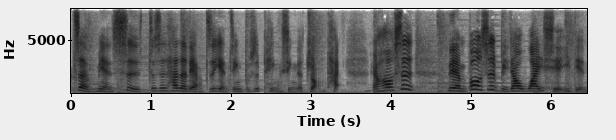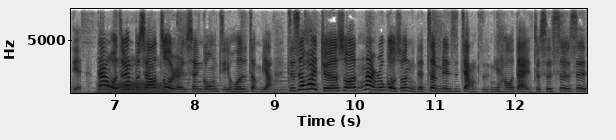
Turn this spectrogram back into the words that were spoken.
正面是，就是他的两只眼睛不是平行的状态，然后是。脸部是比较歪斜一点点，但是我这边不是要做人身攻击或者怎么样，只是会觉得说，那如果说你的正面是这样子，你好歹就是是不是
